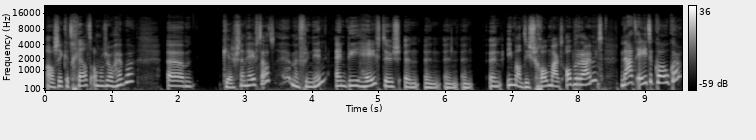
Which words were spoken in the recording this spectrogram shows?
Als ik het geld allemaal zou hebben. Ehm Kirsten heeft dat, mijn vriendin. En die heeft dus een, een, een, een, een, iemand die schoonmaakt, opruimt, na het eten koken.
